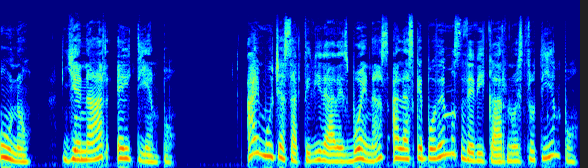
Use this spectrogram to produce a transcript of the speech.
1. Llenar el tiempo. Hay muchas actividades buenas a las que podemos dedicar nuestro tiempo.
